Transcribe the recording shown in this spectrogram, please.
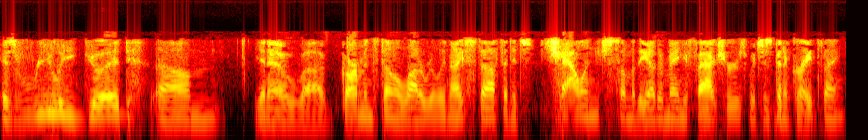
is really good. Um, you know, uh, Garmin's done a lot of really nice stuff, and it's challenged some of the other manufacturers, which has been a great thing.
